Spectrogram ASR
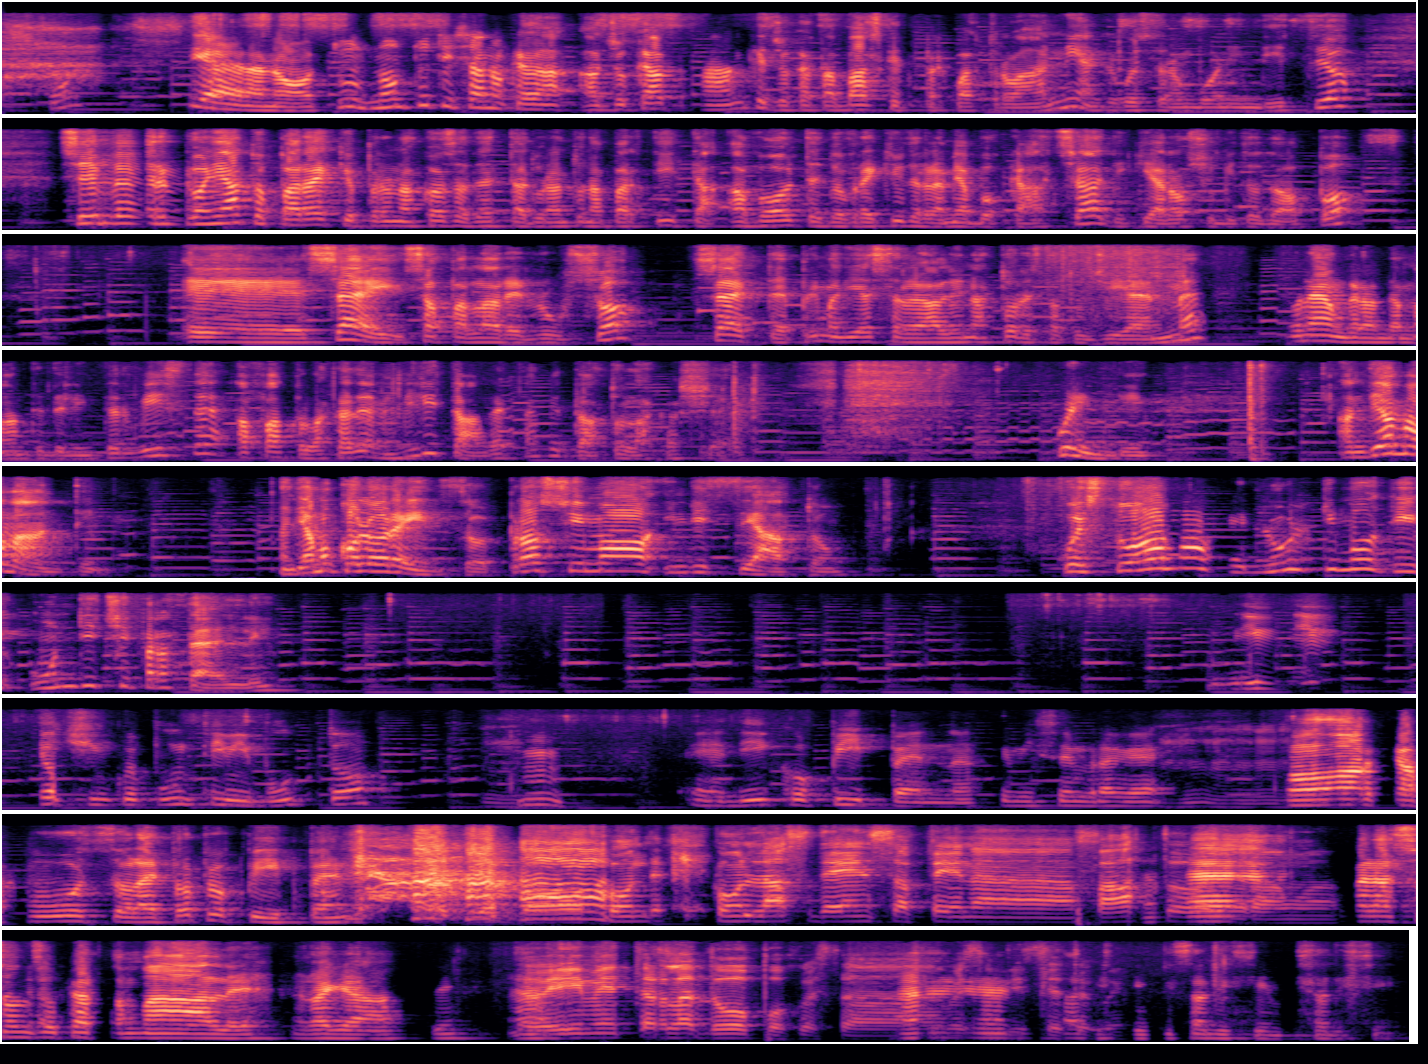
Questi erano, tu- non tutti sanno che ha, ha giocato, ha anche giocato a basket per 4 anni, anche questo era un buon indizio. Si è vergognato parecchio per una cosa detta durante una partita, a volte dovrei chiudere la mia boccaccia, dichiarò subito dopo. 6 sa parlare il russo, 7 prima di essere allenatore è stato GM, non è un grande amante delle interviste, ha fatto l'accademia militare, ha inventato la cachet. Quindi andiamo avanti. Andiamo con Lorenzo, prossimo indiziato. Quest'uomo è l'ultimo di 11 fratelli. Io, io 5 punti mi butto. Mm. E dico Pippen, che mi sembra che... Mm. Porca puzzola, è proprio Pippen. con, con Last Dance appena fatto eh, era una... me la sono giocata male, ragazzi. Eh. Dovevi metterla dopo questa, eh, questa indizietta qui. Sì, mi sa di sì, mi sa di sì.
